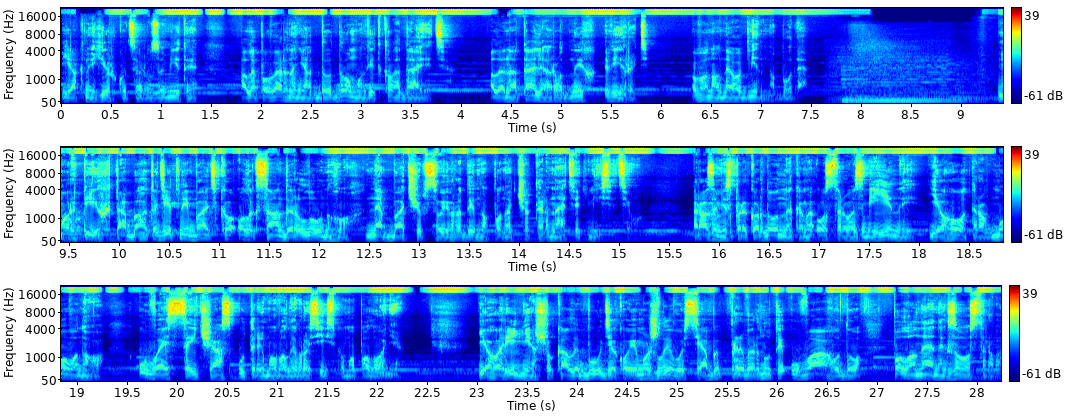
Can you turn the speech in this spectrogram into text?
як не гірко це розуміти, але повернення додому відкладається. Але Наталя родних вірить, воно неодмінно буде. Морпіг та багатодітний батько Олександр Лунго не бачив свою родину понад 14 місяців. Разом із прикордонниками острова Зміїний його травмованого увесь цей час утримували в російському полоні. Його рідні шукали будь-якої можливості, аби привернути увагу до полонених з острова,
